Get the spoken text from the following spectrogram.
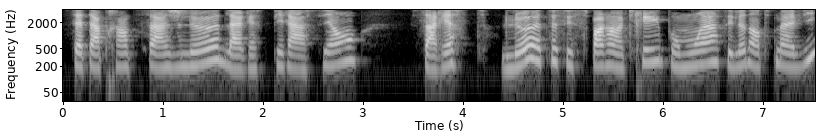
cet apprentissage-là de la respiration, ça reste là, tu sais, c'est super ancré pour moi, c'est là dans toute ma vie.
